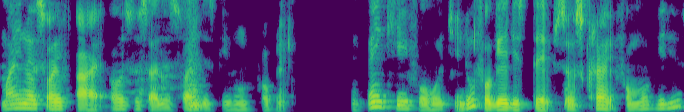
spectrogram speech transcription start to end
minus 5i also satisfy this given problem. And thank you for watching. Don't forget this step. Subscribe for more videos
